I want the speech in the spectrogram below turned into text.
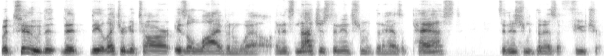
but two, that the, the electric guitar is alive and well. And it's not just an instrument that has a past, it's an instrument that has a future.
